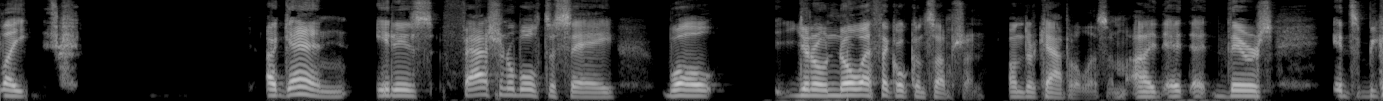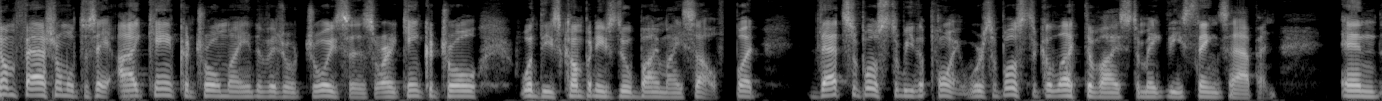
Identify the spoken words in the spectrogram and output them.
like, again, it is fashionable to say, well, you know, no ethical consumption under capitalism. I, it, it, there's, it's become fashionable to say I can't control my individual choices or I can't control what these companies do by myself. But that's supposed to be the point. We're supposed to collectivize to make these things happen. And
